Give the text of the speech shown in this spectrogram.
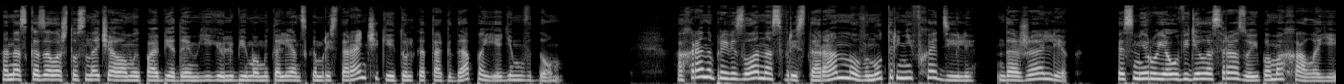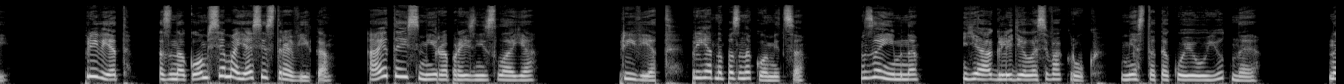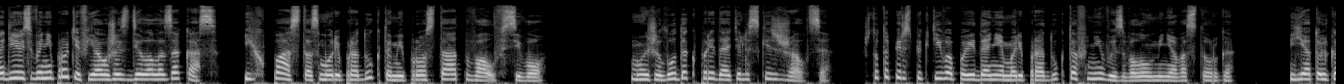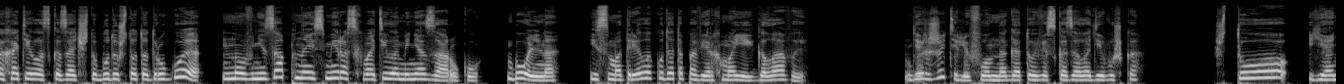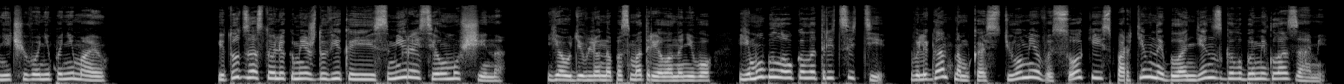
Она сказала, что сначала мы пообедаем в ее любимом итальянском ресторанчике и только тогда поедем в дом. Охрана привезла нас в ресторан, но внутрь не входили, даже Олег. Эсмиру я увидела сразу и помахала ей. «Привет, знакомься, моя сестра Вика. А это Эсмира», — произнесла я. «Привет, приятно познакомиться». «Взаимно». Я огляделась вокруг, место такое уютное. Надеюсь, вы не против, я уже сделала заказ. Их паста с морепродуктами просто отвал всего. Мой желудок предательски сжался. Что-то перспектива поедания морепродуктов не вызвала у меня восторга. Я только хотела сказать, что буду что-то другое, но внезапно Эсмира схватила меня за руку, больно, и смотрела куда-то поверх моей головы. «Держи телефон наготове», — сказала девушка. «Что? Я ничего не понимаю». И тут за столик между Викой и Эсмирой сел мужчина. Я удивленно посмотрела на него. Ему было около тридцати. В элегантном костюме, высокий, спортивный блондин с голубыми глазами.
